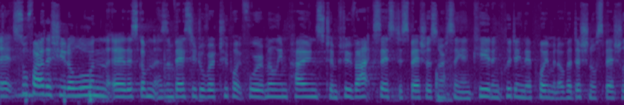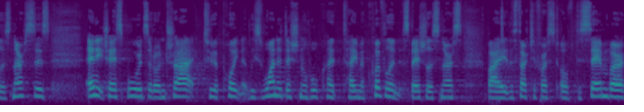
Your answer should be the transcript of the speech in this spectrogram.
Uh, so far this year alone, uh, this government has invested over £2.4 million to improve access to specialist nursing and care, including the appointment of additional specialist nurses. NHS boards are on track to appoint at least one additional whole-time equivalent specialist nurse by the 31st of December.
